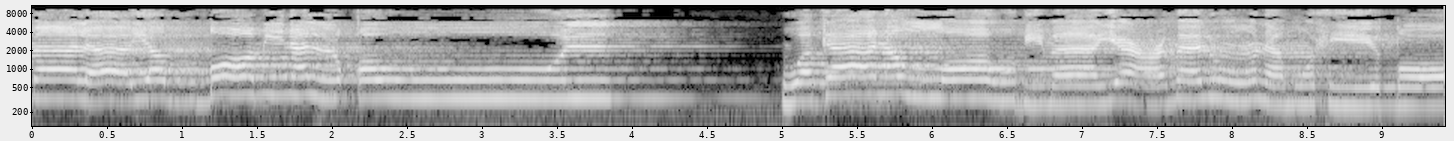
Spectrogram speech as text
ما لا يرضى من القول وكان الله بما يعملون محيطا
